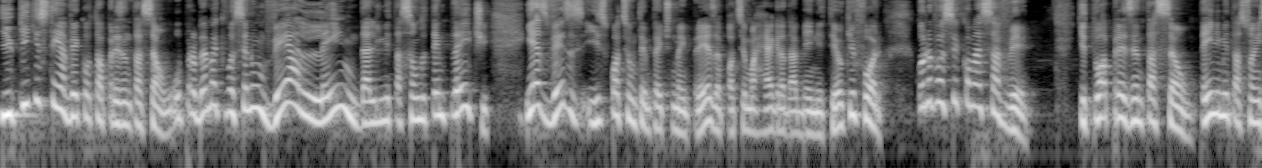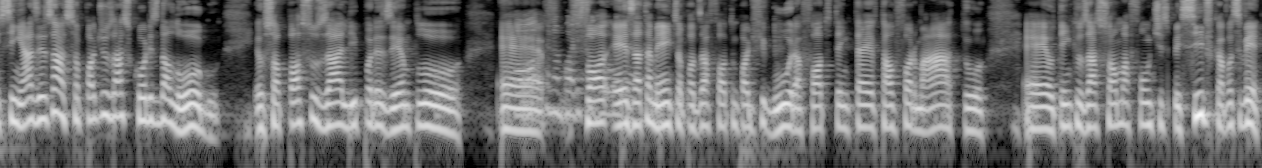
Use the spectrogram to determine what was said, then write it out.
E o que, que isso tem a ver com a tua apresentação? O problema é que você não vê além da limitação do template. E às vezes, e isso pode ser um template numa empresa, pode ser uma regra da BNT, o que for. Quando você começa a ver que tua apresentação tem limitações sim, às vezes, ah, só pode usar as cores da logo. Eu só posso usar ali, por exemplo, É, Foto, não pode fo- figura. Exatamente, só pode usar foto, não pode figura, a foto tem que ter tal formato, é, eu tenho que usar só uma fonte específica. Você vê,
